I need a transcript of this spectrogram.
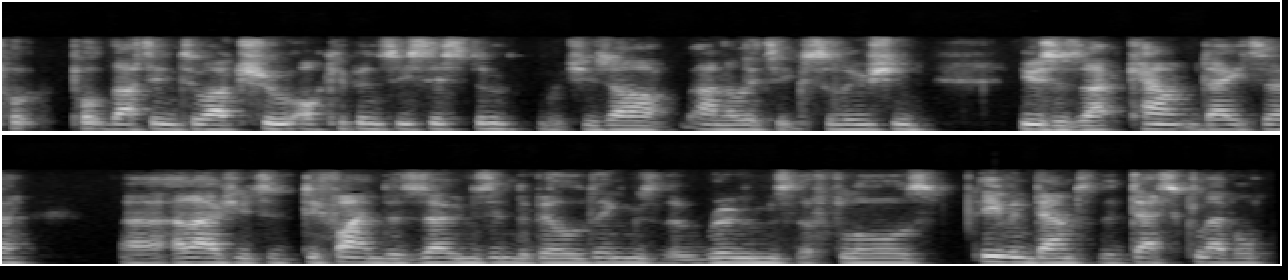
put put that into our true occupancy system, which is our analytics solution. Uses that count data, uh, allows you to define the zones in the buildings, the rooms, the floors, even down to the desk level,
